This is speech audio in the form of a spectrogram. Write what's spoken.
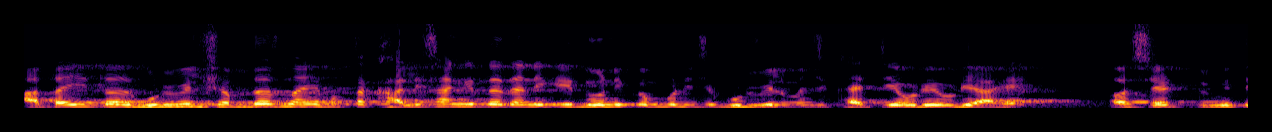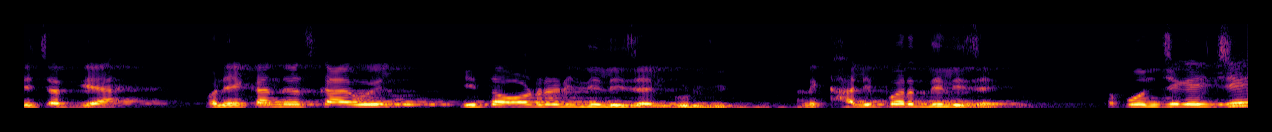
आता इथं गुडविल शब्दच नाही फक्त खाली सांगितलं त्याने की दोन्ही कंपनीची गुडविल म्हणजे ख्याती एवढी एवढी आहे असेट तुम्ही त्याच्यात घ्या. पण एखाद्या वेळेस काय होईल? इथं ऑलरेडी दिली जाईल गुडविल आणि खाली परत दिली जाईल. तर कोणची घ्यायची?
